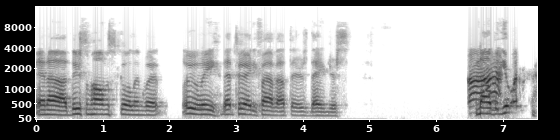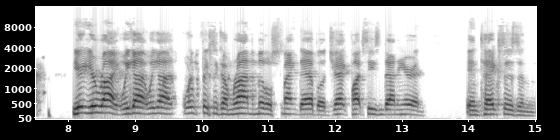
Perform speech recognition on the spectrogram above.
and uh, do some homeschooling, but ooh wee, that 285 out there is dangerous. Uh, no, but you're you're you're right. We got we got we're fixing to come right in the middle of smack dab of jackpot season down here, and in Texas and,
